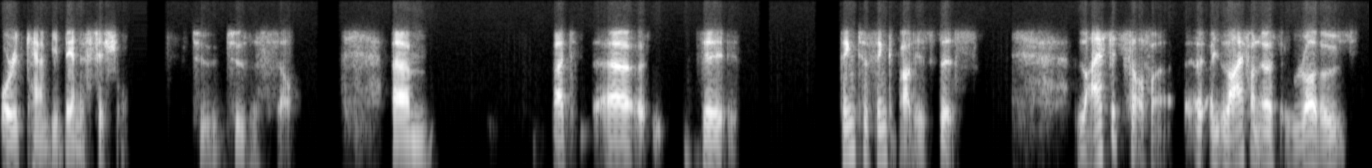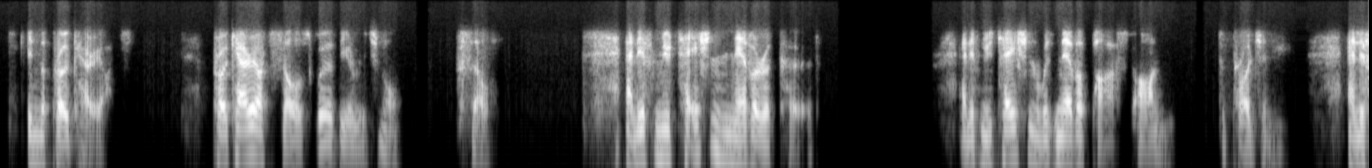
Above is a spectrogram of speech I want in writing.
or it can be beneficial to, to the cell. Um, but uh, the thing to think about is this. Life itself, uh, uh life on Earth rose in the prokaryotes. Prokaryote cells were the original cell. And if mutation never occurred, and if mutation was never passed on to progeny, and if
